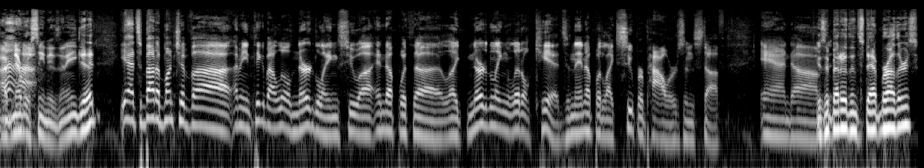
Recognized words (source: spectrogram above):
I've Ah. never seen it. Is it any good? Yeah, it's about a bunch of. Uh, I mean, think about little nerdlings who uh, end up with uh, like nerdling little kids, and they end up with like superpowers and stuff. And um, Is it better than Step Brothers?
